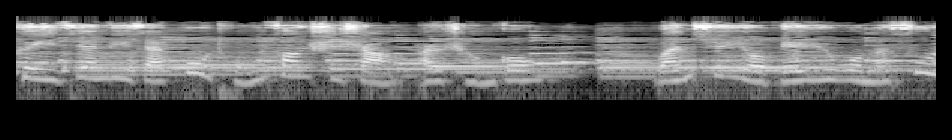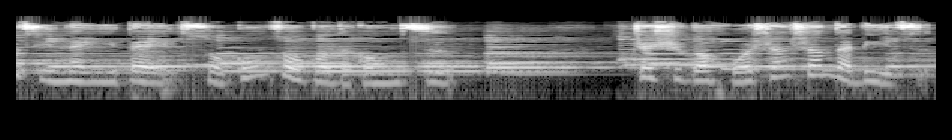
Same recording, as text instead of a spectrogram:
可以建立在不同方式上而成功。”完全有别于我们父亲那一辈所工作过的公司，这是个活生生的例子，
